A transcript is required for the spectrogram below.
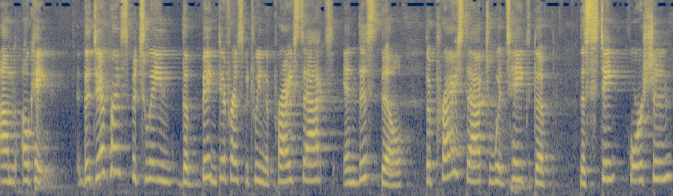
Um, okay, the difference between the big difference between the Price Act and this bill, the Price Act would take the the state portion.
